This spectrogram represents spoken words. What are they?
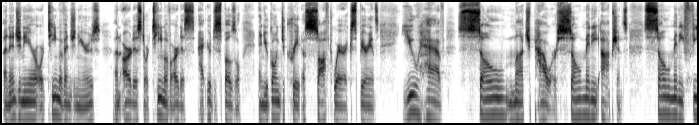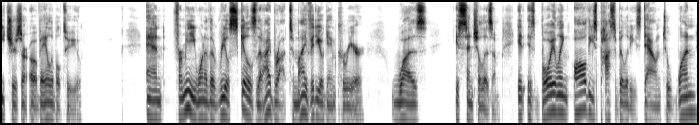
an engineer or team of engineers, an artist or team of artists at your disposal, and you're going to create a software experience, you have so much power, so many options, so many features are available to you. And for me, one of the real skills that I brought to my video game career was essentialism. It is boiling all these possibilities down to one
